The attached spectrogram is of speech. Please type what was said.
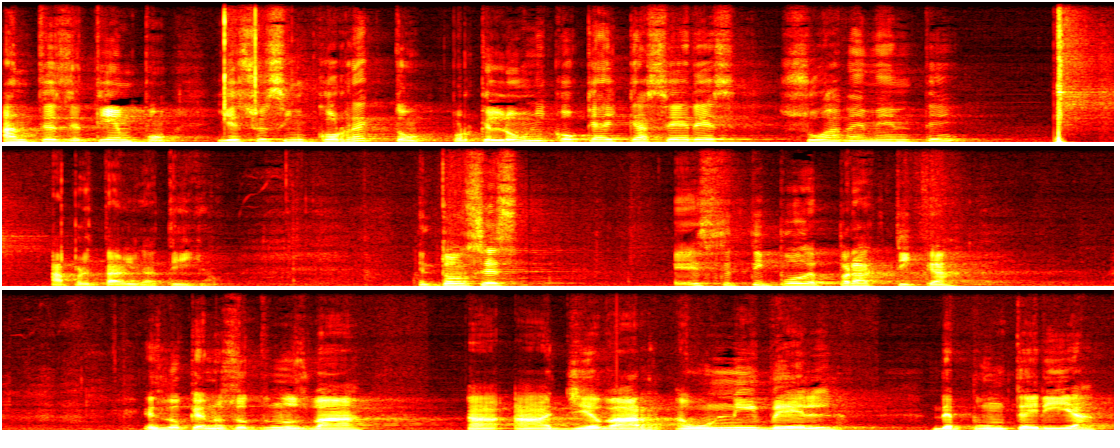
antes de tiempo. Y eso es incorrecto, porque lo único que hay que hacer es suavemente apretar el gatillo. Entonces, este tipo de práctica es lo que a nosotros nos va a, llevar a un nivel de puntería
